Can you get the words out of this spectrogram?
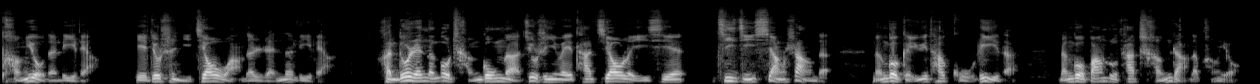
朋友的力量，也就是你交往的人的力量。很多人能够成功呢，就是因为他交了一些积极向上的、能够给予他鼓励的、能够帮助他成长的朋友。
